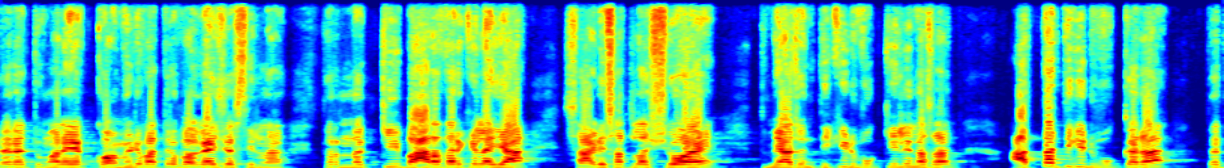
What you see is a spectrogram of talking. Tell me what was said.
तर तुम्हाला एक कॉमेडी पात्र बघायचे असतील ना तर नक्की बारा तारखेला या. साडेसातला शो आहे. तुम्ही अजून तिकीट बुक केली नसाल आत्ता तिकीट बुक करा. तर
